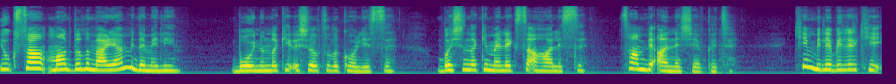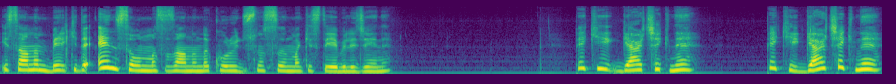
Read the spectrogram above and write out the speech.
Yoksa Magdalı Meryem mi demeliyim? Boynundaki ışıltılı kolyesi, başındaki meleksi ahalesi, tam bir anne şefkati. Kim bilebilir ki İsa'nın belki de en savunmasız anında koruyucusuna sığınmak isteyebileceğini? Peki gerçek ne? Peki gerçek ne?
